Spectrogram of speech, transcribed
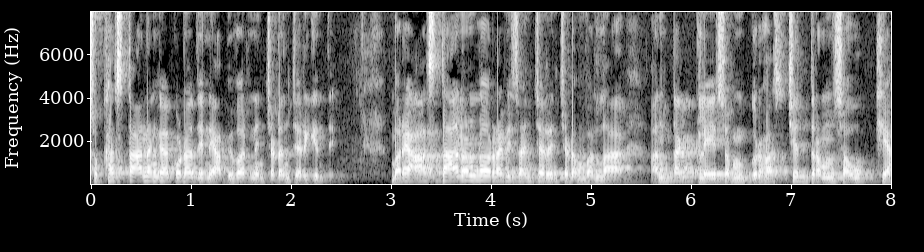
సుఖస్థానంగా కూడా దీన్ని అభివర్ణించడం జరిగింది. మరి ఆ స్థానంలో రవి సంచరించడం వల్ల అంతఃక్లేశం గృహశ్చిద్రం సౌఖ్య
